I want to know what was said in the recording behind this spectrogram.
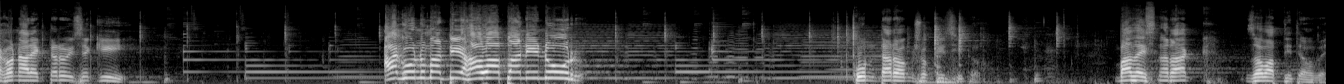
এখন আরেকটা রয়েছে কি? আগুন, মাটি, হাওয়া, পানি, নূর। কোনটার অংশ কি ছিল বাজাইস না, রাখ, জবাব দিতে হবে।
